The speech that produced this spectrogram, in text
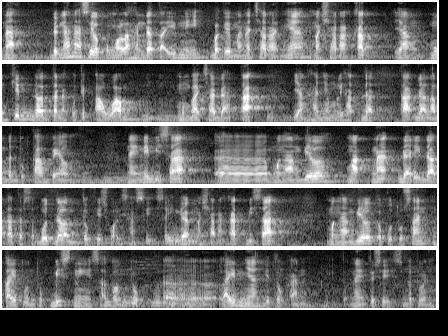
Nah, dengan hasil pengolahan data ini, bagaimana caranya masyarakat yang mungkin dalam tanda kutip awam membaca data yang hanya melihat data dalam bentuk tabel. Nah, ini bisa uh, mengambil makna dari data tersebut dalam bentuk visualisasi sehingga masyarakat bisa mengambil keputusan entah itu untuk bisnis atau untuk uh, lainnya gitu kan. Gitu. Nah itu sih sebetulnya.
